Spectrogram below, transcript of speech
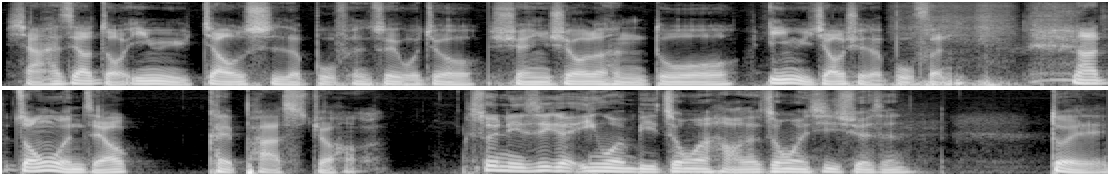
想还是要走英语教师的部分，所以我就选修了很多英语教学的部分。那中文只要可以 pass 就好了。所以你是一个英文比中文好的中文系学生？对，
